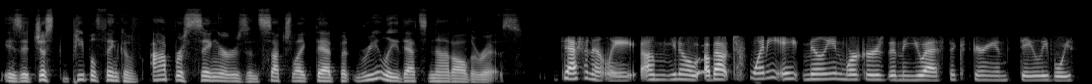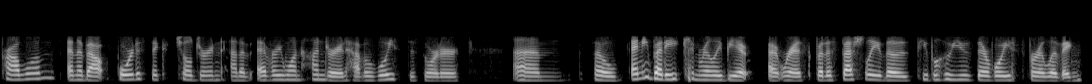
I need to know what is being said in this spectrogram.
is it just people think of opera singers and such like that, but really that's not all there is. Definitely. Um, you know, about 28 million workers in the U.S. experience daily voice problems, and about four to six children out of every 100 have a voice disorder. Um, so anybody can really be at, at risk, but especially those people who use their voice for a living.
